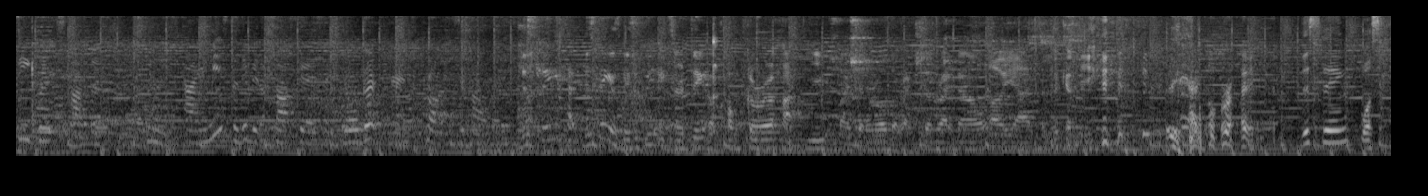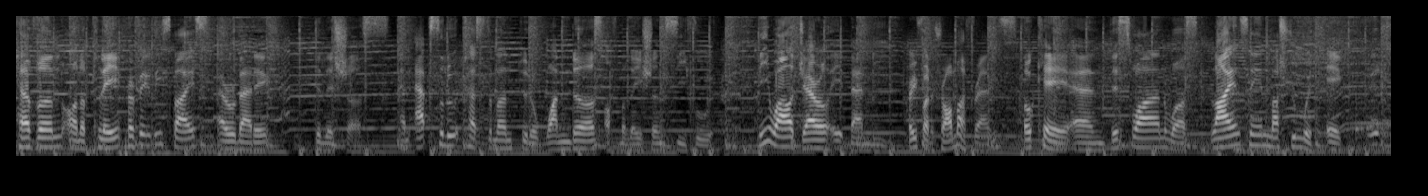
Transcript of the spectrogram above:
sea grapes butter. Mm. Uh, it means to dip with the sauce here is a yogurt and prawns powder. This thing, this thing is basically exerting a conqueror haki in my general direction right now. Oh yeah, look at me. yeah, I know, right? This thing was heaven on a plate, perfectly spiced, aromatic, delicious. An absolute testament to the wonders of Malaysian seafood. Meanwhile, Jarell ate Bambi. Ready for the trauma, friends? Okay, and this one was lion's mane mushroom with egg. Eggs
